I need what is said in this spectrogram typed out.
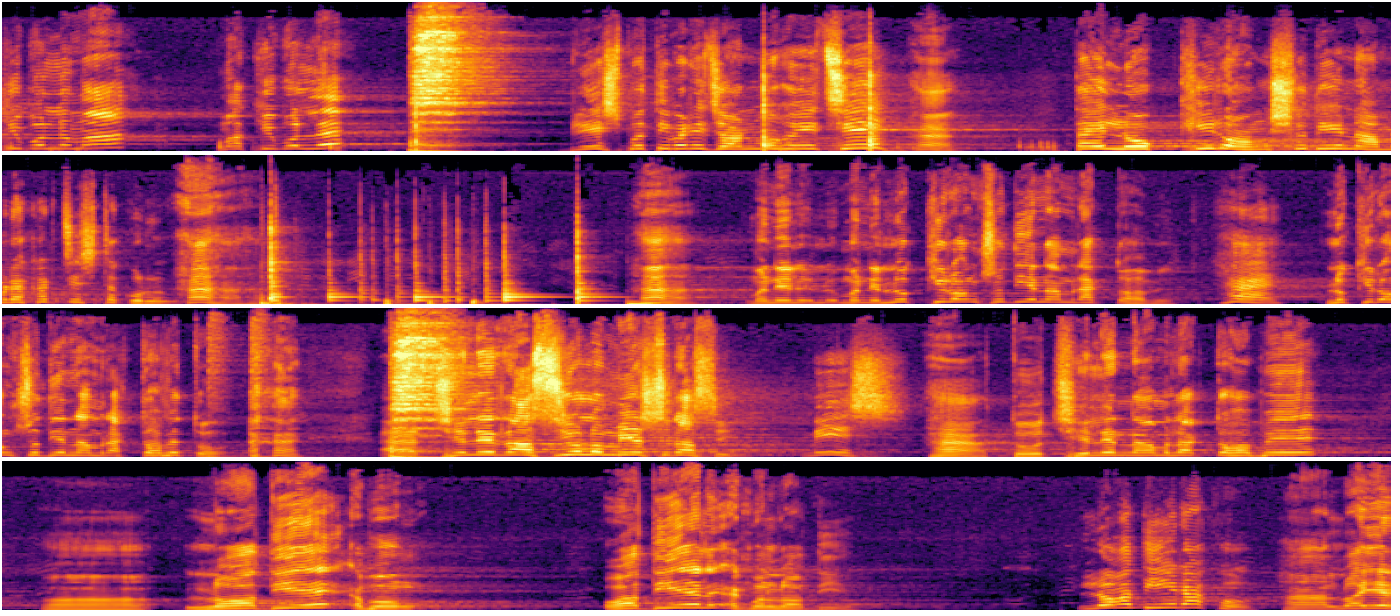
কি বললে মা? মা কি বললে? বৃহস্পতিবারে জন্ম হয়েছে। হ্যাঁ। তাই লক্ষ্মীর অংশ দিয়ে নাম রাখার চেষ্টা করুন। হ্যাঁ হ্যাঁ হ্যাঁ। হ্যাঁ হ্যাঁ। মানে মানে লক্ষ্মীর অংশ দিয়ে নাম রাখতে হবে। হ্যাঁ। লক্ষ্মীর অংশ দিয়ে নাম রাখতে হবে তো? ছেলের রাশি হলো মেষ রাশি। মেষ। হ্যাঁ তো ছেলের নাম রাখতে হবে ল দিয়ে এবং অ দিয়ে এবং ল দিয়ে। ল দিয়ে রাখো। হ্যাঁ লয়ে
